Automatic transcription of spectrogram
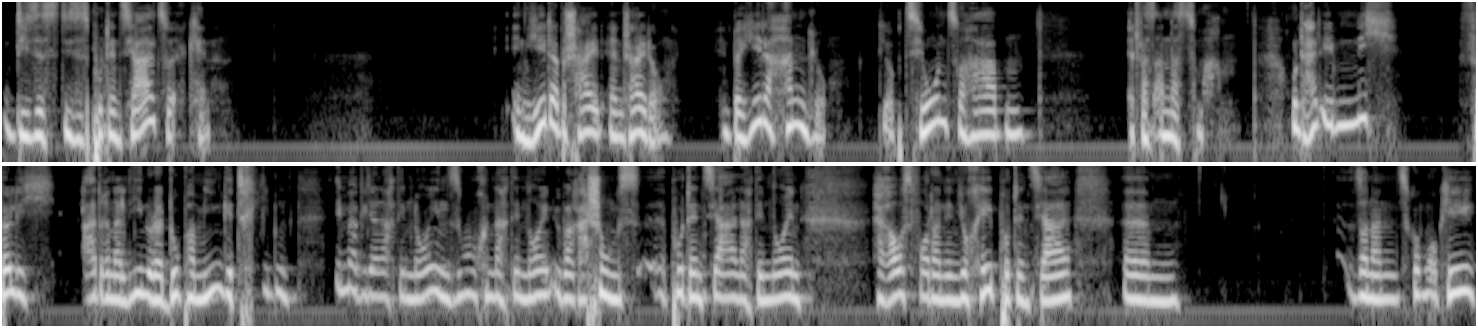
dieses, dieses Potenzial zu erkennen, in jeder Bescheid Entscheidung, bei jeder Handlung, die Option zu haben, etwas anders zu machen. Und halt eben nicht völlig Adrenalin oder Dopamin getrieben, immer wieder nach dem Neuen suchen, nach dem neuen Überraschungspotenzial, nach dem neuen herausfordernden Juche-Potenzial, ähm, sondern zu gucken, okay,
